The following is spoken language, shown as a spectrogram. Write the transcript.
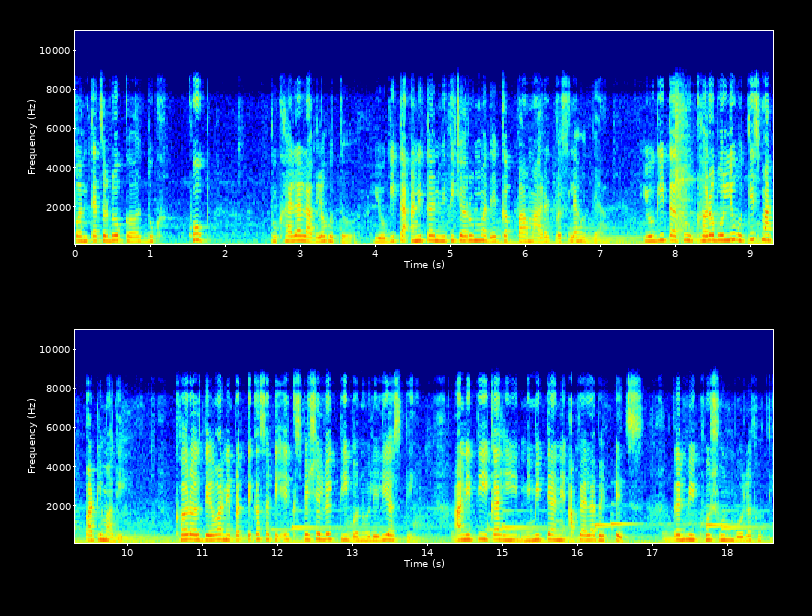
पण त्याचं डोकं दुख खूप दुखायला लागलं होतं. योगिता आणि तन्वी तिच्या रूममध्ये गप्पा मारत बसल्या होत्या. योगिता तू खरं बोलली होतीस मा पाठीमागे. खरंच देवाने प्रत्येकासाठी एक स्पेशल व्यक्ती बनवलेली असते. आणि ती काही निमित्ताने आपल्याला भेटतेच. तन्वी खुश होऊन बोलत होती.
